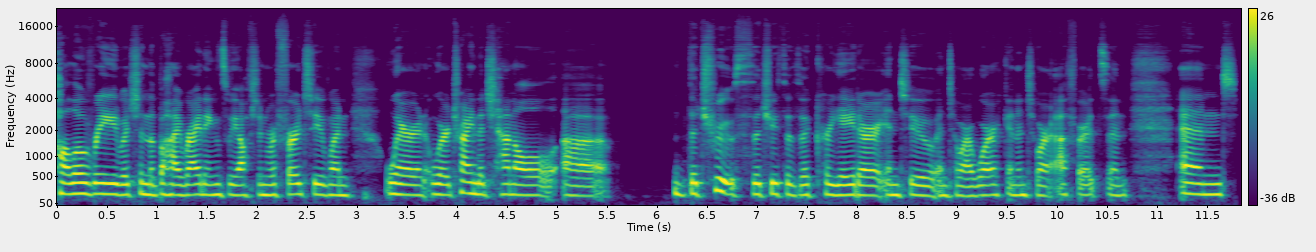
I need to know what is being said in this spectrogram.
hollow reed, which in the Baha'i writings we often refer to when we're we're trying to channel uh, the truth, the truth of the Creator into into our work and into our efforts, and and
